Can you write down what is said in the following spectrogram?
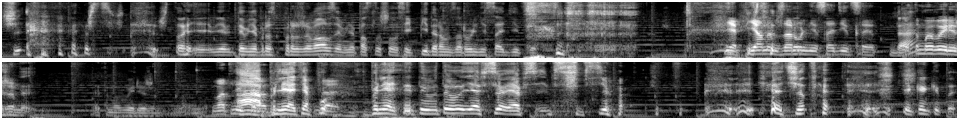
чё что? Ты мне просто проживался, мне послышалось, и пидором за руль не садится. Не, пьяным за руль не садится. Да? Это мы вырежем. Это мы вырежем. В отличие а, от... блядь, я да. Блядь, ты, ты, ты, я все, я все, все. Я что-то... Я как это...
